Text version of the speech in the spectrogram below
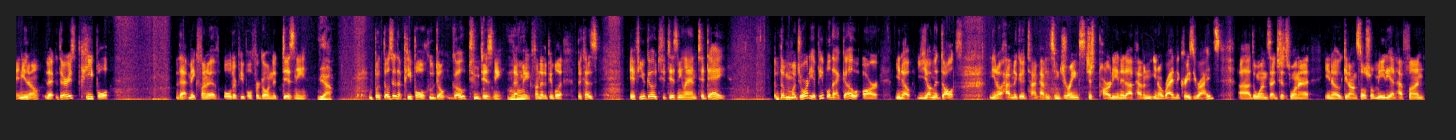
and you know, th- there is people that make fun of older people for going to Disney Yeah. But those are the people who don't go to Disney that make fun of the people that because if you go to Disneyland today the majority of people that go are you know young adults you know having a good time having some drinks just partying it up having you know riding the crazy rides uh, the ones that just want to you know get on social media and have fun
